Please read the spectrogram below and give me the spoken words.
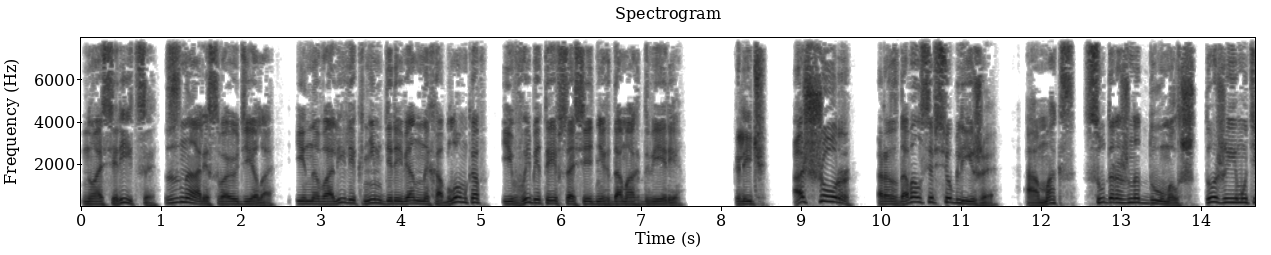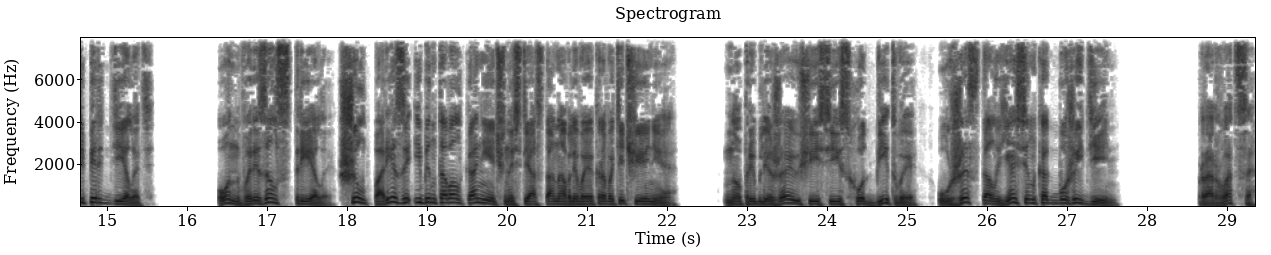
но ассирийцы знали свое дело и навалили к ним деревянных обломков и выбитые в соседних домах двери. Клич «Ашур!» раздавался все ближе, а Макс судорожно думал, что же ему теперь делать. Он вырезал стрелы, шил порезы и бинтовал конечности, останавливая кровотечение. Но приближающийся исход битвы уже стал ясен как божий день. Прорваться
